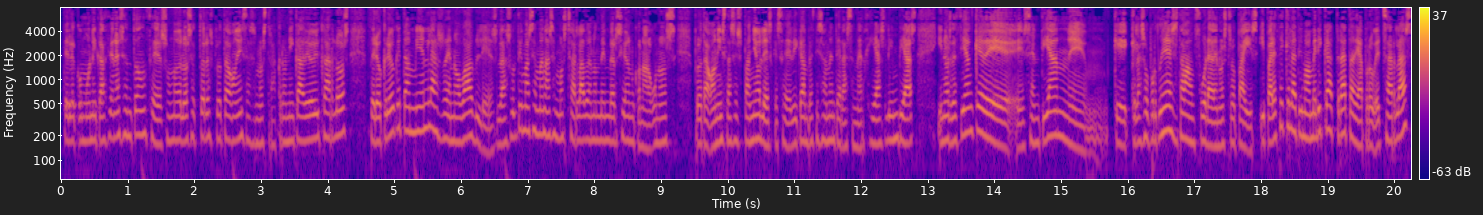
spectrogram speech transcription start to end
Telecomunicaciones, entonces, uno de los sectores protagonistas en nuestra crónica de hoy, Carlos, pero creo que también las renovables. Las últimas semanas hemos charlado en Onda Inversión con algunos protagonistas españoles que se dedican precisamente a las energías limpias y nos decían que eh, sentían eh, que, que, las oportunidades estaban fuera de nuestro país. Y parece que Latinoamérica trata de aprovecharlas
